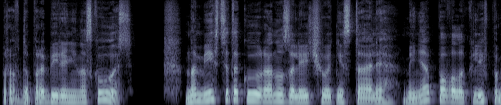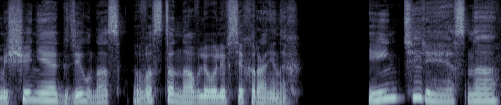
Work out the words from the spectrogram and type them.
Правда, пробили не насквозь. На месте такую рану залечивать не стали. Меня поволокли в помещение, где у нас восстанавливали всех раненых. «Интересно».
